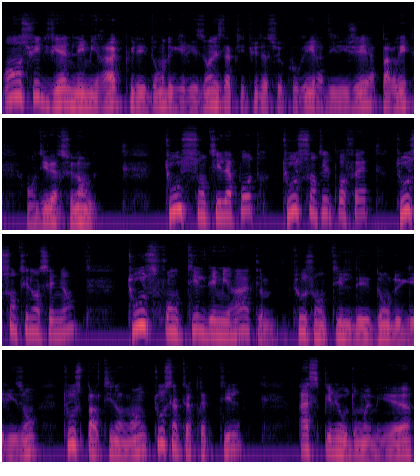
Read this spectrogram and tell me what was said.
Ensuite viennent les miracles, puis les dons de guérison, les aptitudes à secourir, à diriger, à parler en diverses langues. Tous sont-ils apôtres? Tous sont-ils prophètes? Tous sont-ils enseignants? Tous font-ils des miracles? Tous ont-ils des dons de guérison? Tous parlent-ils en langue? Tous interprètent-ils? Aspirez aux dons les meilleurs.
